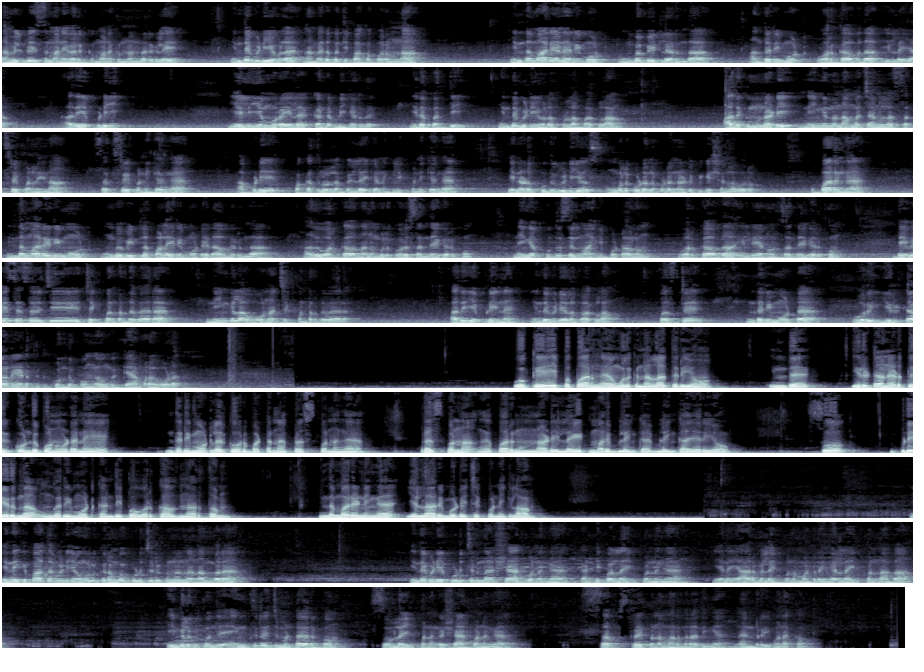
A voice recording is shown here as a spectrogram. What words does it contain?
தமிழ் பேசும் அனைவருக்கும் வணக்கம் நண்பர்களே. இந்த வீடியோவில் நம்ம எதை பற்றி பார்க்க போகிறோம்னா இந்த மாதிரியான ரிமோட் உங்கள் வீட்டில் இருந்தால் அந்த ரிமோட் ஒர்க் ஆகுதா இல்லையா? அது எப்படி எளிய முறையில் கண்டுபிடிக்கிறது? இதை பற்றி இந்த வீடியோவில் ஃபுல்லாக பார்க்கலாம். அதுக்கு முன்னாடி நீங்கள் இன்னும் நம்ம சேனலை சப்ஸ்கிரைப் பண்ணலைன்னா சப்ஸ்கிரைப் பண்ணிக்கோங்க. அப்படியே பக்கத்தில் உள்ள பெல் ஐக்கனை கிளிக் பண்ணிக்கோங்க. என்னோடய புது வீடியோஸ் உங்களுக்கு உடனுக்குடன் நோட்டிஃபிகேஷனில் வரும். இப்போ பாருங்கள் இந்த மாதிரி ரிமோட் உங்கள் வீட்டில் பழைய ரிமோட் ஏதாவது இருந்தால் அது ஒர்க் ஆகுதான்னு உங்களுக்கு ஒரு சந்தேகம் இருக்கும். நீங்கள் புது செல் வாங்கி போட்டாலும் ஒர்க் ஆகுதா இல்லையான்னு ஒரு சந்தேகம் இருக்கும். டிவைசஸ் வச்சு செக் பண்ணுறது வேறு நீங்களாக ஓனாக செக் பண்ணுறது வேற. அது எப்படின்னு இந்த வீடியோவில் பார்க்கலாம். ஃபஸ்ட்டு இந்த ரிமோட்டை ஒரு இருட்டான இடத்துக்கு கொண்டு போங்க உங்கள் கேமராவோட ஓகே இப்போ பாருங்கள் உங்களுக்கு நல்லா தெரியும். இந்த இருட்டான இடத்துக்கு கொண்டு போன உடனே இந்த ரிமோட்டில் இருக்க ஒரு பட்டனை ப்ரெஸ் பண்ணுங்கள் ப்ரெஸ் பண்ணால் அங்கே பாருங்கள் முன்னாடி லைட் மாதிரி பிளிங்காக பிளிங்காக எரியும். ஸோ இப்படி இருந்தால் உங்கள் ரிமோட் கண்டிப்பாக ஒர்க் ஆகுதுன்னு அர்த்தம். இந்த மாதிரி நீங்கள் எல்லா ரிமோட்டையும் செக் பண்ணிக்கலாம். இன்றைக்கி பார்த்த வீடியோ உங்களுக்கு ரொம்ப பிடிச்சிருக்குன்னு நான் நம்புகிறேன் இந்த வீடியோ பிடிச்சிருந்தா ஷேர் பண்ணுங்கள் கண்டிப்பாக லைக் பண்ணுங்கள் ஏன்னா யாருமே லைக் பண்ண மாட்டேறீங்க. லைக் பண்ணால் தான் எங்களுக்கு கொஞ்சம் என்கரேஜ்மெண்ட்டாக இருக்கும். ஸோ லைக் பண்ணுங்கள் ஷேர் பண்ணுங்கள் சப்ஸ்கிரைப் பண்ண மறந்துடாதீங்க நன்றி வணக்கம்.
